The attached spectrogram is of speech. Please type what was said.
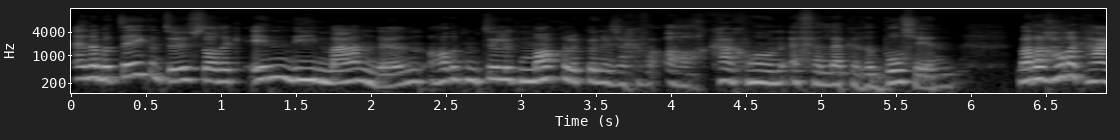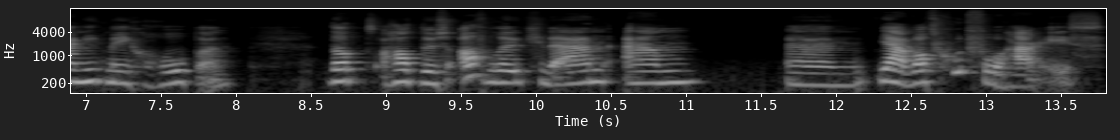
en dat betekent dus dat ik in die maanden had ik natuurlijk makkelijk kunnen zeggen van oh, ik ga gewoon even lekker het bos in. Maar daar had ik haar niet mee geholpen. Dat had dus afbreuk gedaan aan um, ja, wat goed voor haar is.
